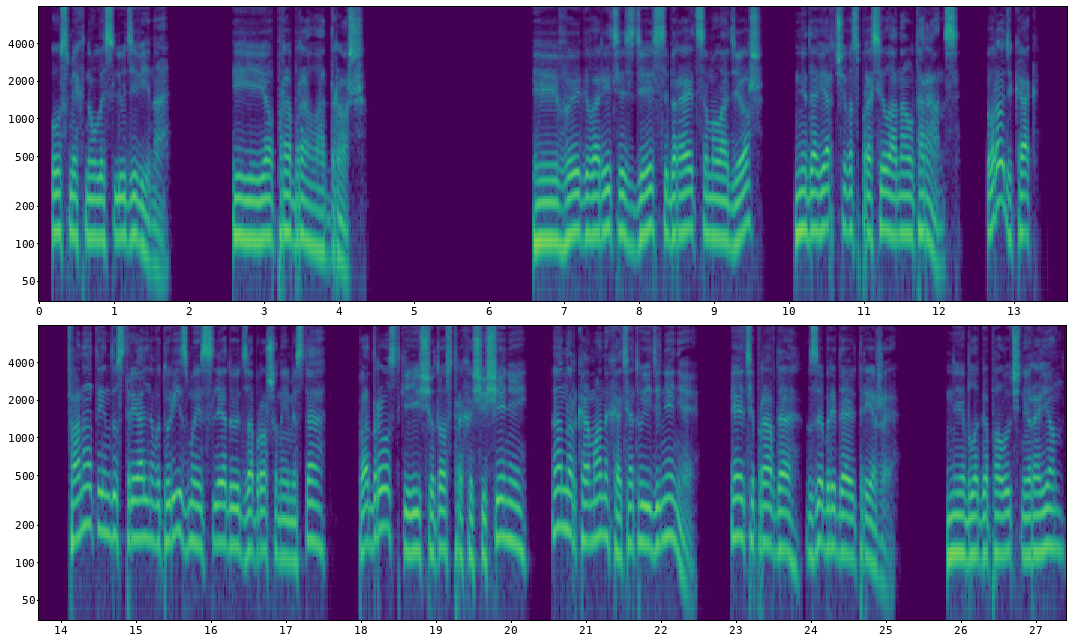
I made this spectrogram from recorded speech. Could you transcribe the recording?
— усмехнулась Людивина. И ее пробрала дрожь. «И вы говорите, здесь собирается молодежь?» — недоверчиво спросила она у Таранс. «Вроде как. Фанаты индустриального туризма исследуют заброшенные места, подростки ищут острых ощущений, а наркоманы хотят уединения. Эти, правда, забредают реже. Неблагополучный район?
